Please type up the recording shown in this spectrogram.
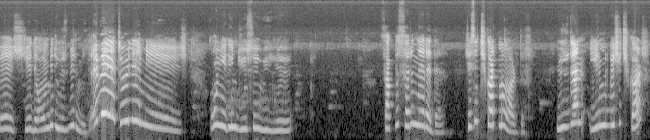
5, 7, 11, 101 miydi? Evet öyleymiş. 17. seviye. Saklı sarı nerede? Kesin çıkartma vardır. Yüzden 25'i çıkar.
